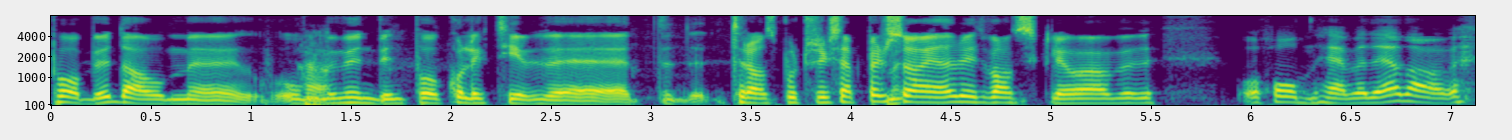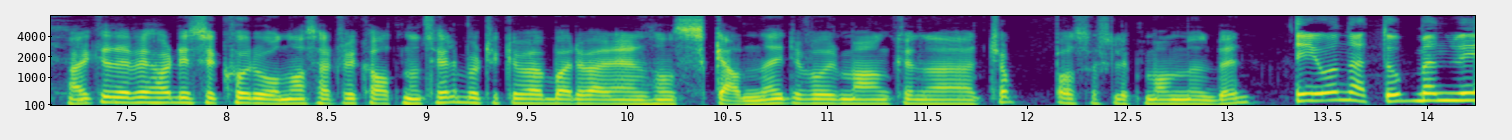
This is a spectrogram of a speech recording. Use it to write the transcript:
påbud da, om, om Ja. munnbind på kollektivtransport f.eks., så er det litt vanskelig å, å håndheve det, da. Er ikke det vi har disse koronasertifikatene til? Burde ikke bare være en sånn skanner hvor man kunne chopp, og så slipper man munnbind? Jo, nettopp, men vi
